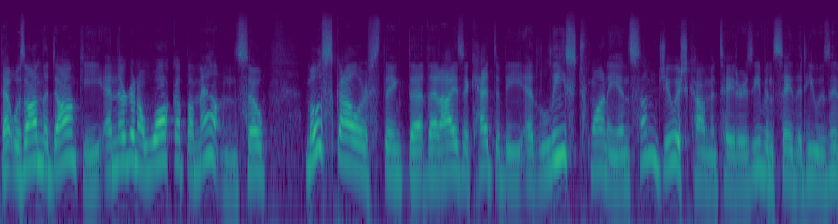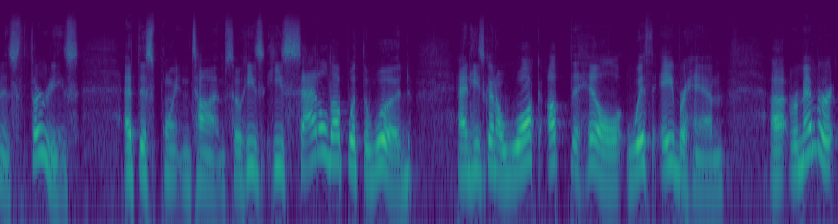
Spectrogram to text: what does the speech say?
that was on the donkey, and they're going to walk up a mountain. So most scholars think that, that Isaac had to be at least 20, and some Jewish commentators even say that he was in his 30s at this point in time. So he's, he's saddled up with the wood and he's going to walk up the hill with Abraham. Uh, remember,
